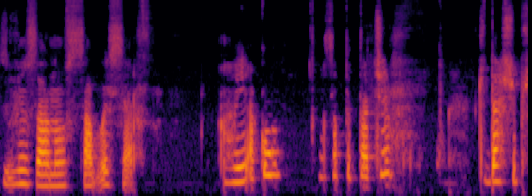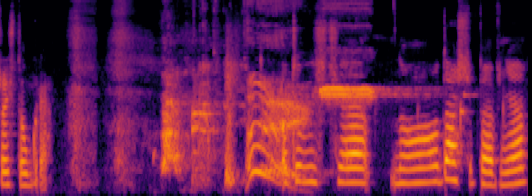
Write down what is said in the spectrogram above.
związaną z Subway Surf. A jaką? Zapytacie? Czy da się przejść tą grę? Oczywiście, no da się pewnie,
